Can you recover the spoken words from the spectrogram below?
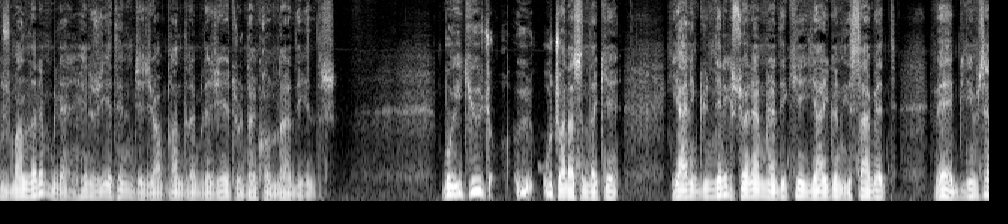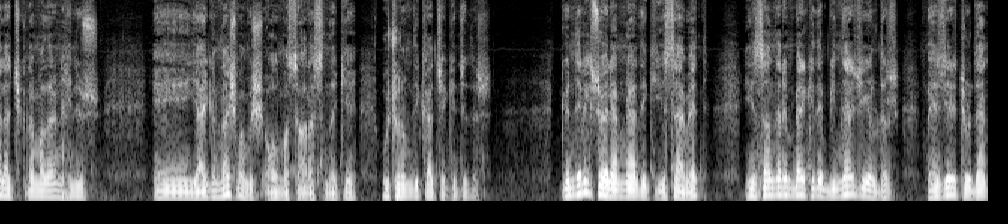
uzmanların bile henüz yeterince cevaplandırabileceği türden konular değildir. Bu iki üç uç arasındaki yani gündelik söylemlerdeki yaygın isabet ve bilimsel açıklamaların henüz e, yaygınlaşmamış olması arasındaki uçurum dikkat çekicidir. Gündelik söylemlerdeki isabet, insanların belki de binlerce yıldır benzeri türden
